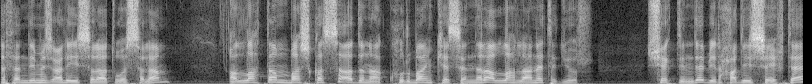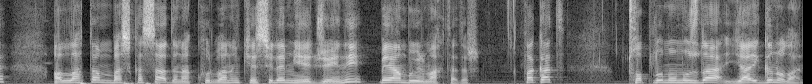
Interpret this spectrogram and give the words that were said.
Efendimiz Aleyhisselatü Vesselam Allah'tan başkası adına kurban kesenlere Allah lanet ediyor şeklinde bir hadis-i şerifte Allah'tan başkası adına kurbanın kesilemeyeceğini beyan buyurmaktadır. Fakat toplumumuzda yaygın olan,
